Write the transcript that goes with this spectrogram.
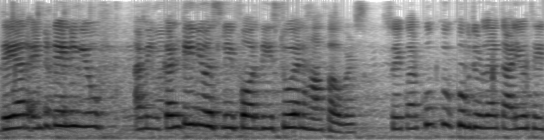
They are entertaining you, I mean, continuously for these two and a half hours. So, एक बार खूब खूब खूब जोरदार तालियों થઈ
